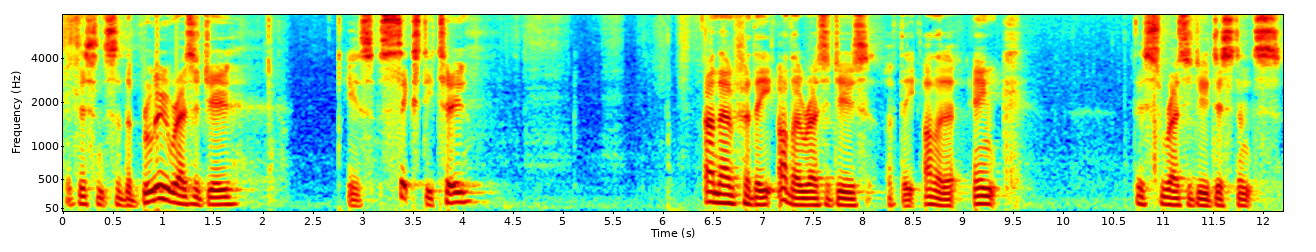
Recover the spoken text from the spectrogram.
The distance of the blue residue is 62. And then for the other residues of the other ink, this residue distance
